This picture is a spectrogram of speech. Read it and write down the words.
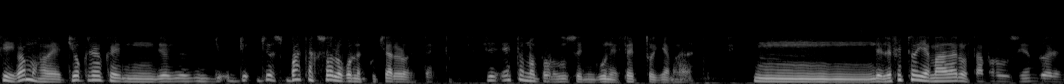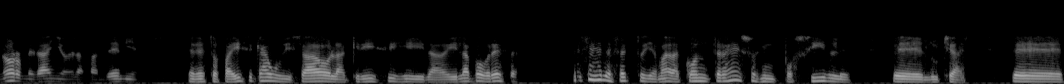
Sí, vamos a ver, yo creo que mm, yo, yo- yo- basta solo con escuchar a los expertos. Esto no produce ningún efecto llamada. Mm, el efecto llamada lo está produciendo el enorme daño de la pandemia en estos países que ha agudizado la crisis y la, y la pobreza. Ese es el efecto llamada. Contra eso es imposible eh, luchar. Eh,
